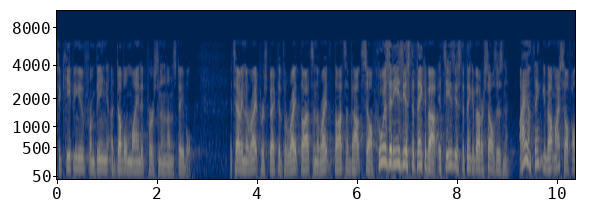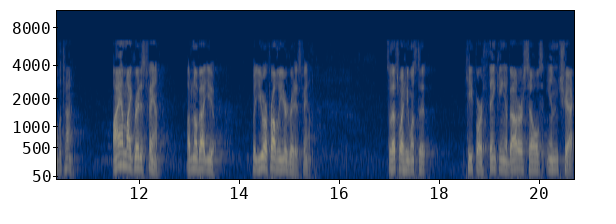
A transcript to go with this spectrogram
to keeping you from being a double-minded person and unstable. It's having the right perspective, the right thoughts, and the right thoughts about self. Who is it easiest to think about? It's easiest to think about ourselves, isn't it? I am thinking about myself all the time. I am my greatest fan. I don't know about you, but you are probably your greatest fan. So that's why he wants to keep our thinking about ourselves in check.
